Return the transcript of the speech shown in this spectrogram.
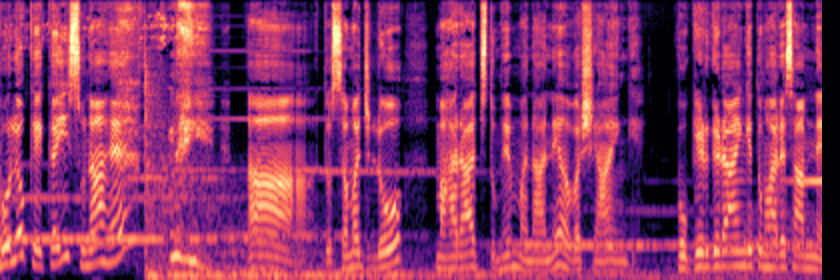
बोलो के कई सुना है? नहीं। हाँ तो समझ लो महाराज तुम्हें मनाने अवश्य आएँगे। वो गिड़गिड़ाएँगे तुम्हारे सामने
